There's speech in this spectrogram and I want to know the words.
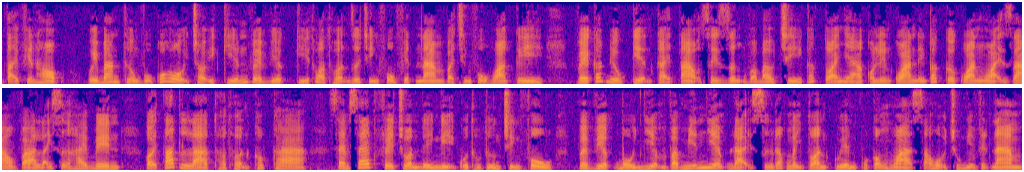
tại phiên họp, Ủy ban Thường vụ Quốc hội cho ý kiến về việc ký thỏa thuận giữa Chính phủ Việt Nam và Chính phủ Hoa Kỳ về các điều kiện cải tạo, xây dựng và bảo trì các tòa nhà có liên quan đến các cơ quan ngoại giao và lãnh sự hai bên, gọi tắt là thỏa thuận COPCA, xem xét phê chuẩn đề nghị của Thủ tướng Chính phủ về việc bổ nhiệm và miễn nhiệm đại sứ đặc mệnh toàn quyền của Cộng hòa xã hội chủ nghĩa Việt Nam.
